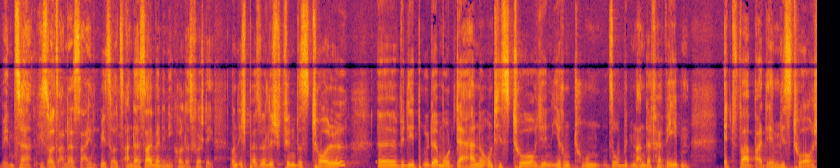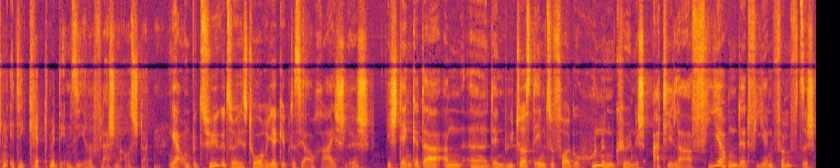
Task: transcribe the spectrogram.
Winzer. Wie soll es anders sein? Wie soll es anders sein, wenn die Nicole das versteht? Und ich persönlich finde es toll, äh, wie die Brüder Moderne und Historie in ihrem Tun so miteinander verweben etwa bei dem historischen Etikett, mit dem sie ihre Flaschen ausstatten. Ja, und Bezüge zur Historie gibt es ja auch reichlich. Ich denke da an äh, den Mythos, demzufolge Hunnenkönig Attila 454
